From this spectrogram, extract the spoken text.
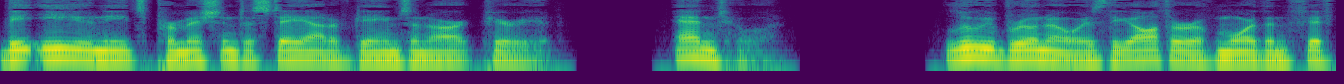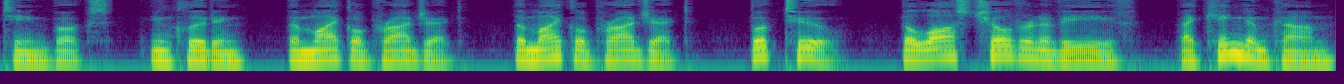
the EU needs permission to stay out of games and art, period. End. Louis Bruno is the author of more than 15 books, including The Michael Project, The Michael Project, Book 2, The Lost Children of Eve, Thy Kingdom Come,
